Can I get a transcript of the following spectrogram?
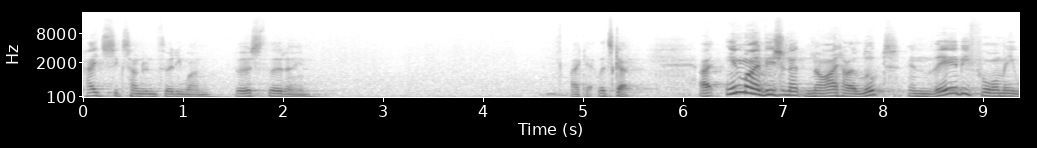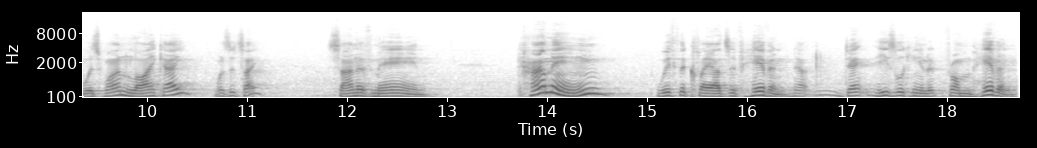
page 631, verse 13. Okay, let's go. Uh, in my vision at night I looked, and there before me was one like a, what does it say? Son of Man, coming with the clouds of heaven. Now, he's looking at it from heaven,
